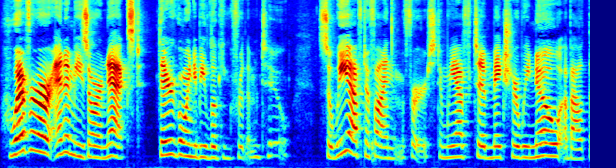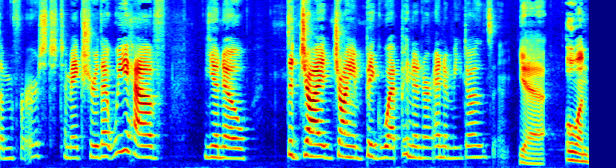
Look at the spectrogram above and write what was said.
whoever our enemies are next, they're going to be looking for them too. So we have to find them first, and we have to make sure we know about them first to make sure that we have, you know, the giant, giant big weapon and our enemy doesn't. Yeah. Oh, and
